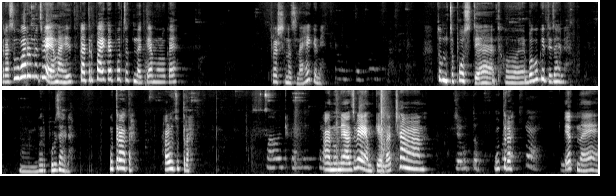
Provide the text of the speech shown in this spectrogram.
तर असं उभारूनच व्यायाम आहे. का तर पाय काय पोचत नाहीत त्यामुळं काय? प्रश्नच नाही है की नाही? तुमचं पोचत्यात होय. बघू किती झालं. भरपूर झाला. उतरा आता. हळूच उतरा. अनुने आज व्यायाम केला. छान. उतरा. येत नाही.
